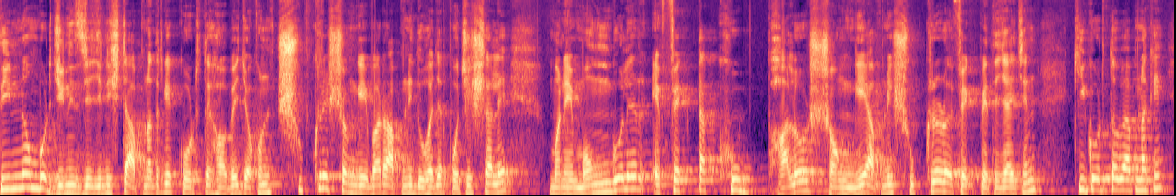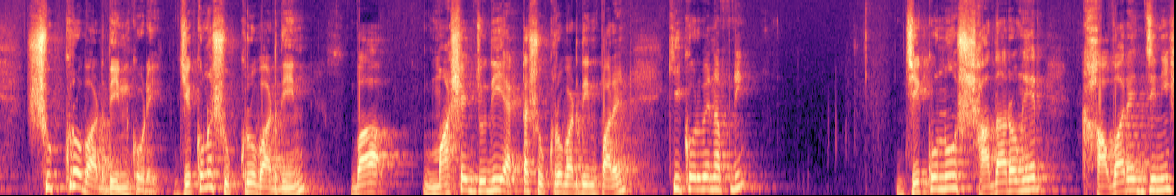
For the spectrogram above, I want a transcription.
তিন নম্বর জিনিস যে জিনিসটা আপনাদেরকে করতে হবে, যখন শুক্রের সঙ্গে এবার আপনি দু হাজার পঁচিশ সালে মানে মঙ্গলের এফেক্টটা খুব ভালোর সঙ্গে আপনি শুক্রেরও এফেক্ট পেতে চাইছেন, কি করতে হবে আপনাকে? শুক্রবার দিন করে, যে কোনো শুক্রবার দিন বা মাসের যদি একটা শুক্রবার দিন পারেন, কি করবেন আপনি? যে কোনো সাদা রঙের খাবারের জিনিস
